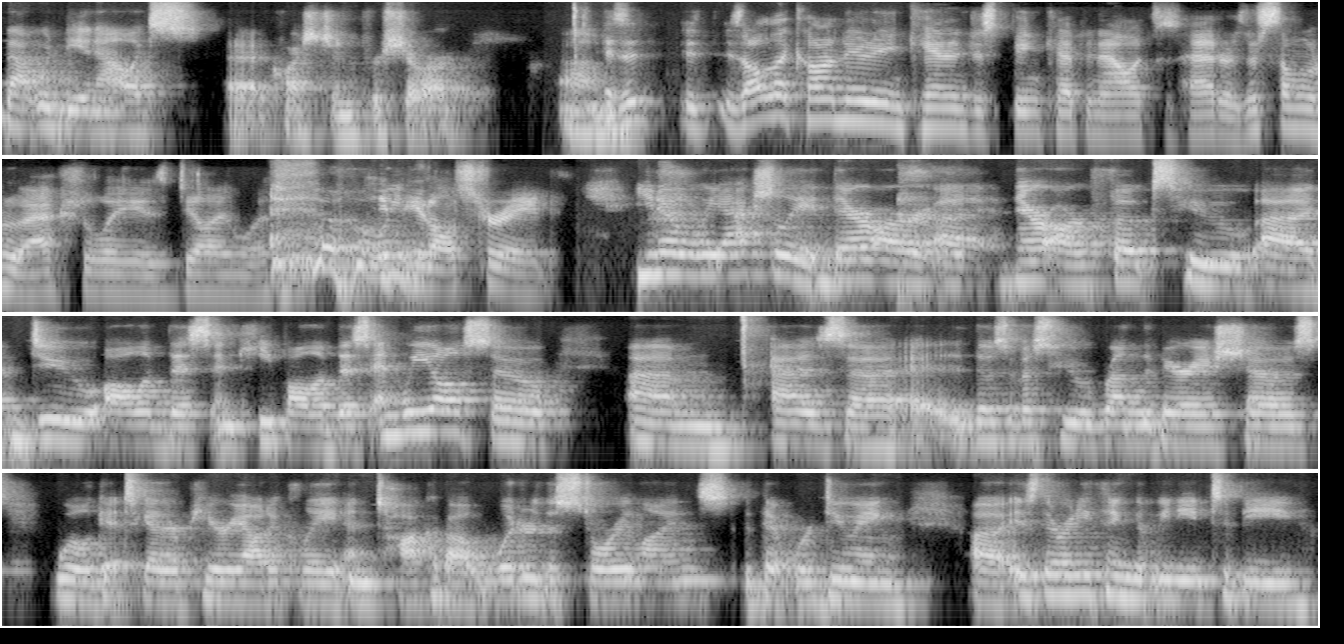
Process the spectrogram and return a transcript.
That would be an Alex uh, question for sure. Um, is it is all that continuity in canon just being kept in Alex's head, or is there someone who actually is dealing with keeping we, it all straight? You know, we actually there are uh, there are folks who uh, do all of this and keep all of this, and we also um, as uh, those of us who run the various shows will get together periodically and talk about what are the storylines that we're doing. Uh, is there anything that we need to be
